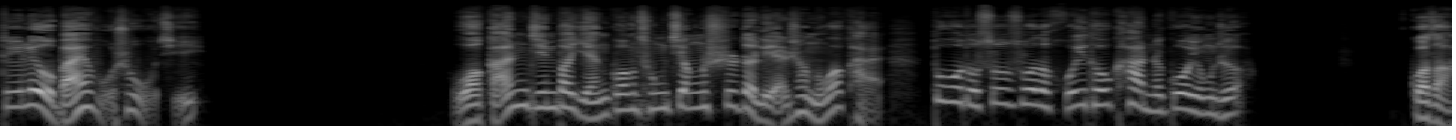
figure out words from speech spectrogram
第六百五十五集，我赶紧把眼光从僵尸的脸上挪开，哆哆嗦嗦的回头看着郭永哲。郭子，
